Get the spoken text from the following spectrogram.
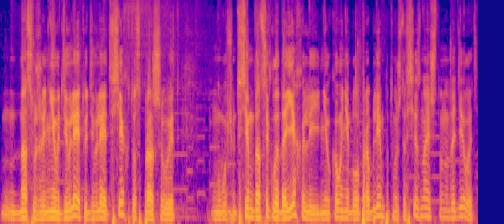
нас уже не удивляет, удивляет всех, кто спрашивает. Ну, в общем-то, все мотоциклы доехали, и ни у кого не было проблем, потому что все знают, что надо делать.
